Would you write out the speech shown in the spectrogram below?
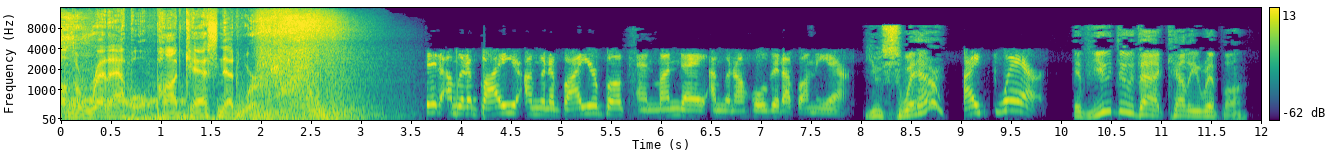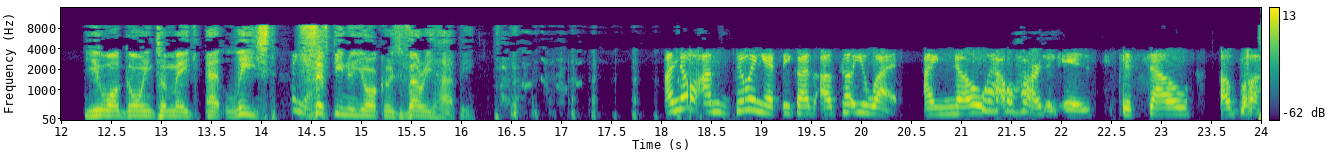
On the Red Apple Podcast Network. Sid, I'm going to buy your, I'm going to buy your book, and Monday I'm going to hold it up on the air. You swear? I swear. If you do that, Kelly Ripa, you are going to make at least 50 New Yorkers very happy. I know I'm doing it because I'll tell you what. I know how hard it is to sell a book.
